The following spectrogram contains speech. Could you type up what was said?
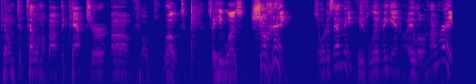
came to tell him about the capture of Float. Lot. So he was shochein. So what does that mean? He's living in Elon Mamre.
